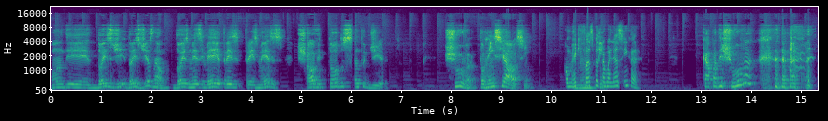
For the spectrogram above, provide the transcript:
Onde dois, di dois dias, não, dois meses e meio, três, três meses, chove todo santo dia. Chuva torrencial, assim. Como é que não faz para tem... trabalhar assim, cara? Capa de chuva,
